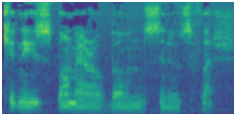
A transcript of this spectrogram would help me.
Kidneys, bone marrow, bones, sinews, flesh.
